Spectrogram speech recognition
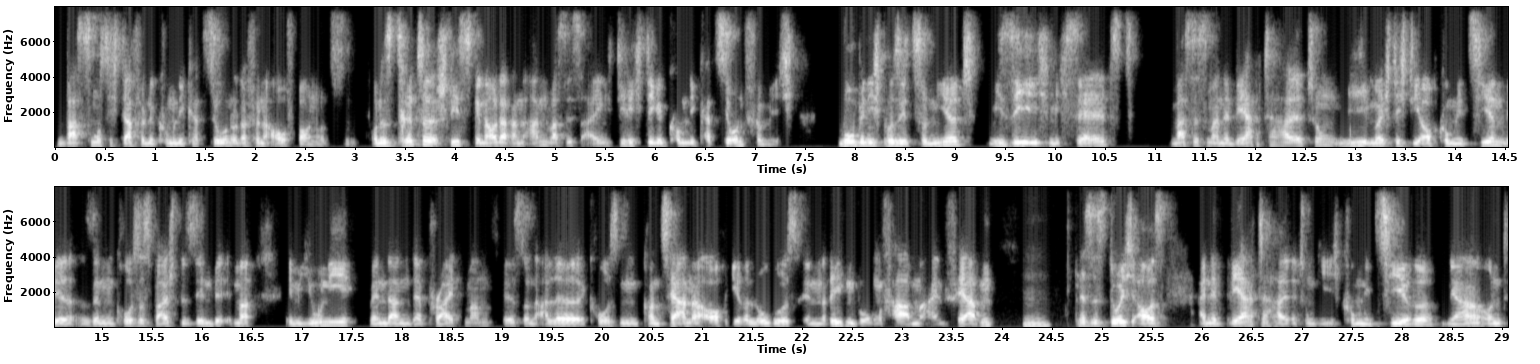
Was muss ich da für eine Kommunikation oder für einen Aufbau nutzen? Und das dritte schließt genau daran an, was ist eigentlich die richtige Kommunikation für mich? Wo bin ich positioniert? Wie sehe ich mich selbst? Was ist meine Wertehaltung, wie möchte ich die auch kommunizieren. Wir sind ein großes Beispiel, sehen wir immer im Juni, wenn dann der Pride Month ist und alle großen Konzerne auch ihre Logos in Regenbogenfarben einfärben. Mhm. Das ist durchaus eine Wertehaltung, die ich kommuniziere. Ja, und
